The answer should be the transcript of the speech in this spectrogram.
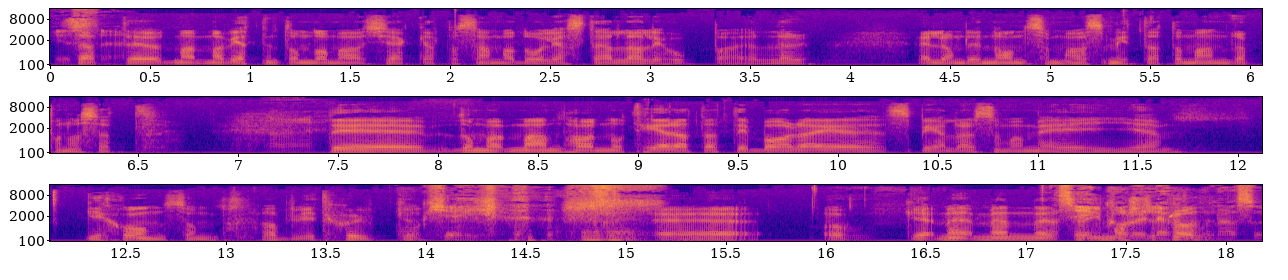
Just så att, eh, man, man, vet inte om de har käkat på samma dåliga ställe allihopa eller, eller om det är någon som har smittat de andra på något sätt. Det, de, man har noterat att det bara är spelare som var med i eh, Gijon som har blivit sjuka. Okej. Okay. eh, och, men, men så i morse prat... alltså.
